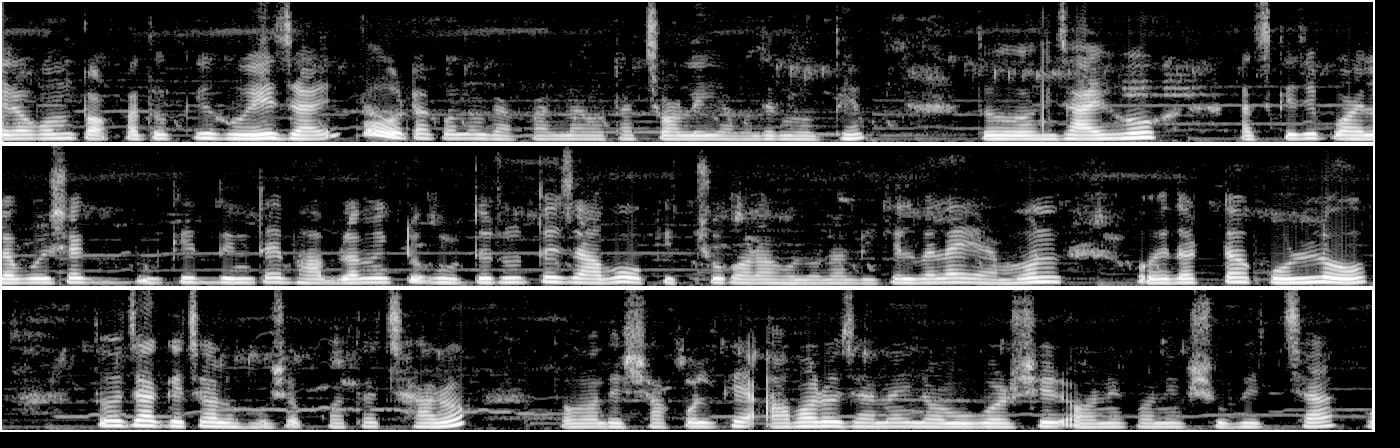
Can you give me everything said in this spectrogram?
এরকম তকাতকি হয়ে যায়। তো ওটা কোনো ব্যাপার না, ওটা চলেই আমাদের মধ্যে। তো যাই হোক, আজকে যে পয়লা বৈশাখের দিনটায় ভাবলাম একটু ঘুরতে টুরতে যাব, কিচ্ছু করা হলো না। বিকেলবেলায় এমন ওয়েদারটা করল, তো যাকে চলো, ওসব কথা ছাড়ো। তোমাদের সকলকে আবারও জানাই নববর্ষের অনেক অনেক শুভেচ্ছা ও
